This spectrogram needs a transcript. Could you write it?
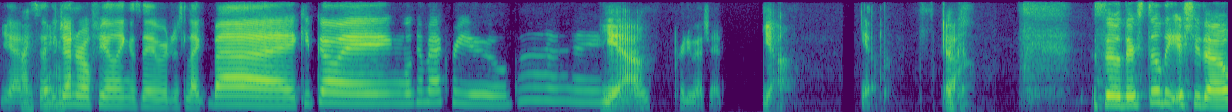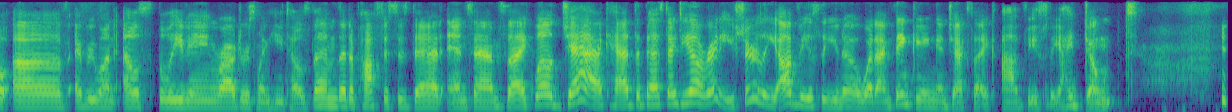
Yeah. I so think. the general feeling is they were just like, "Bye. Keep going. We'll come back for you. Bye." Yeah. Pretty much it. Yeah. Yep. Okay. So there's still the issue though of everyone else believing Rogers when he tells them that Apophis is dead, and Sam's like, "Well, Jack had the best idea already. Surely, obviously, you know what I'm thinking." And Jack's like, "Obviously, I don't."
